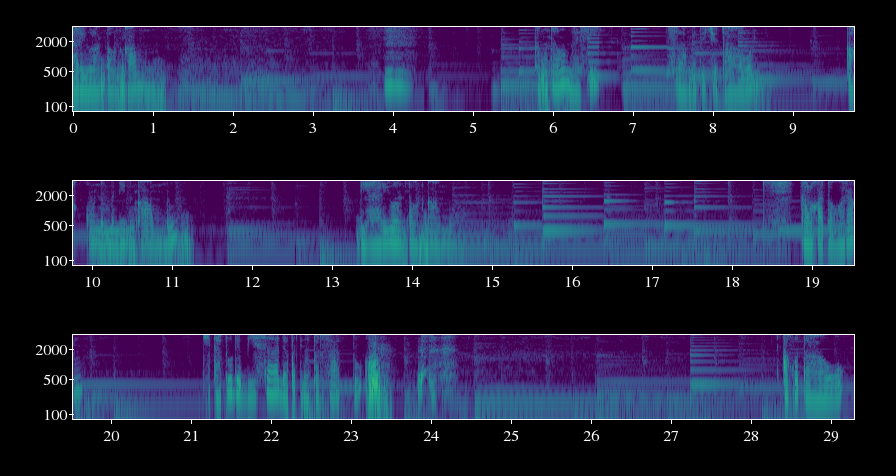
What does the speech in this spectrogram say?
hari ulang tahun kamu. Hmm. Kamu tahu gak sih, selama tujuh tahun, aku nemenin kamu di hari ulang tahun kamu. Kalau kata orang, kita tuh udah bisa dapat motor satu. Aku tahu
